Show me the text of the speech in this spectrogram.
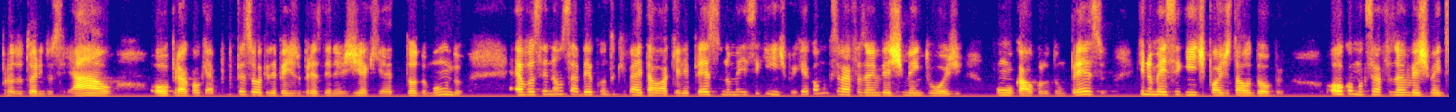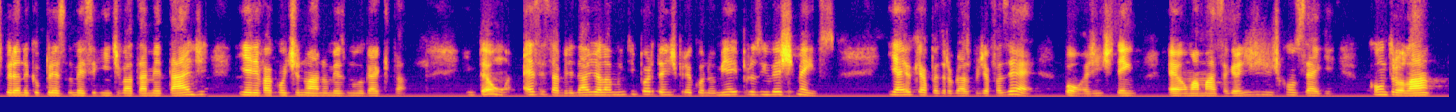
produtor industrial ou para qualquer pessoa que depende do preço da energia, que é todo mundo, é você não saber quanto que vai estar aquele preço no mês seguinte. Porque como que você vai fazer um investimento hoje com o cálculo de um preço que no mês seguinte pode estar o dobro? Ou como que você vai fazer um investimento esperando que o preço do mês seguinte vá estar metade e ele vai continuar no mesmo lugar que está? Então, essa estabilidade ela é muito importante para a economia e para os investimentos. E aí o que a Petrobras podia fazer é, bom, a gente tem é, uma massa grande, a gente consegue controlar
